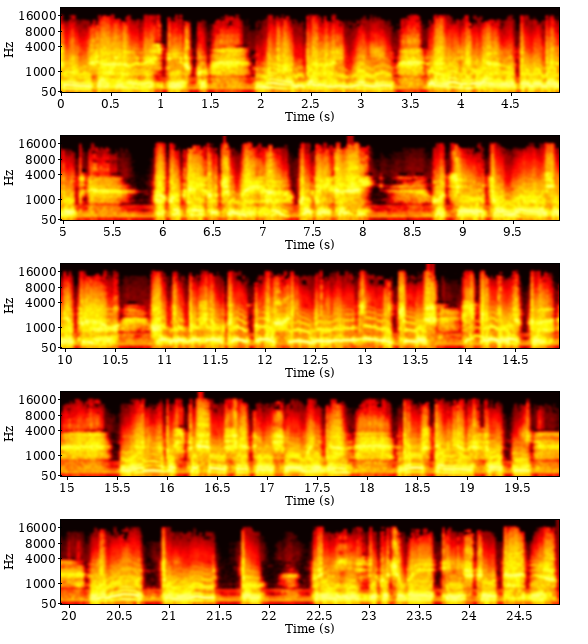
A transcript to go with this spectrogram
своїм заграли на збірку. Бо дай, бо їм навіть глянути не дадуть. А котрий кочубей, а? Котрий кажи? Оце у повозі направо. Ходу би замкнуть на воді, не чуєш, стрілка. Нерадо спішив усякий на свій майдан, де уставляли сотні. Не було тумульту при в'їзді Кочубея і іскри у табір.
